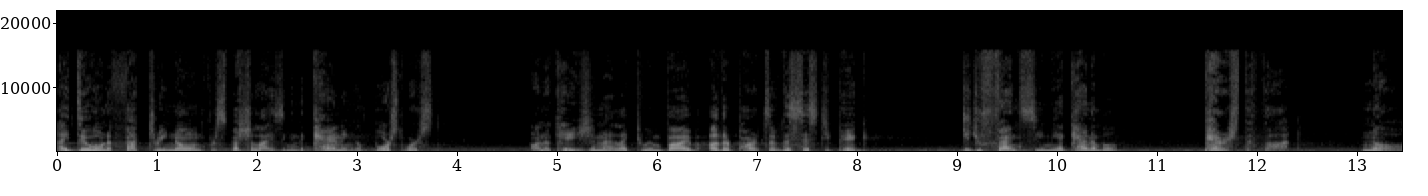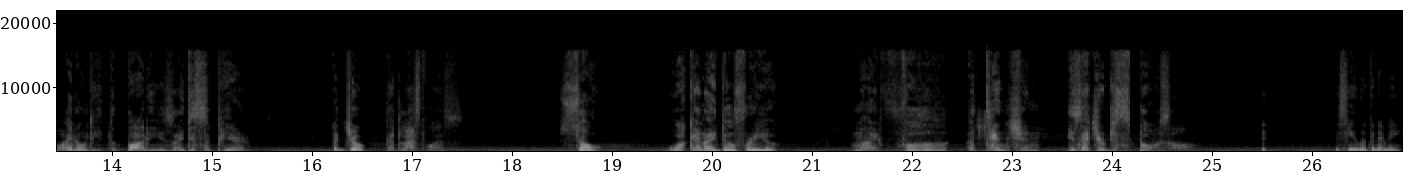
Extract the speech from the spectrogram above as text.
I do own a factory known for specializing in the canning of Borstwurst. On occasion, I like to imbibe other parts of the cysty pig. Did you fancy me a cannibal? Perish the thought. No, I don't eat the bodies, I disappear. A joke, that last was. So, what can I do for you? My full attention is at your disposal. Is he looking at me?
